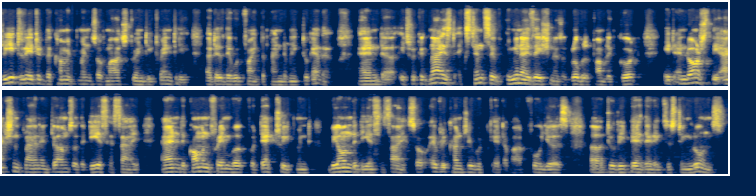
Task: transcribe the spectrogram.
reiterated the commitments of March 2020, that is, they would fight the pandemic together. And uh, it recognized extensive immunization as a global public good. It endorsed the action plan in terms of the DSSI and the common framework for debt treatment beyond the DSSI. So every country would get about four years uh, to repay their existing loans.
